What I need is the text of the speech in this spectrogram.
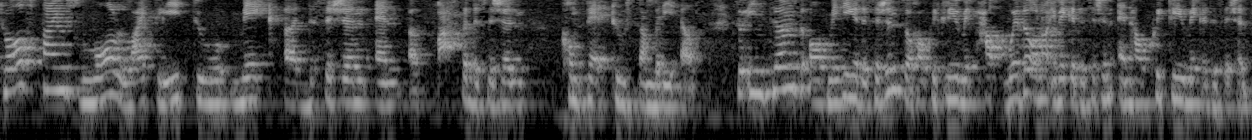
12 times more likely to make a decision and a faster decision compared to somebody else. So in terms of making a decision, so how quickly you make how whether or not you make a decision and how quickly you make a decision.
